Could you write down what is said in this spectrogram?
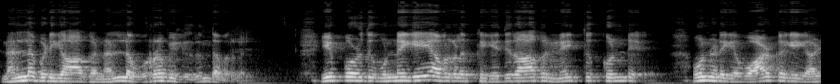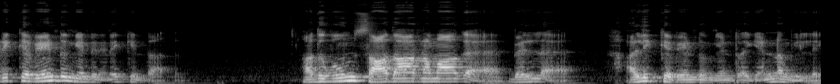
நல்லபடியாக நல்ல உறவில் இருந்தவர்கள். இப்பொழுது உன்னையே அவர்களுக்கு எதிராக நினைத்து கொண்டு உன்னுடைய வாழ்க்கையை அழிக்க வேண்டும் என்று நினைக்கின்றார்கள். அதுவும் சாதாரணமாக வெல்ல அழிக்க வேண்டும் என்ற எண்ணம் இல்லை.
